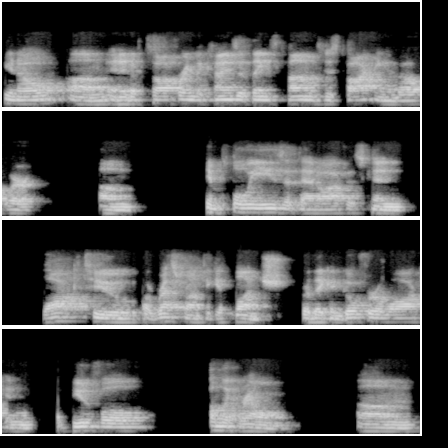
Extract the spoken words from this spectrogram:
you know, um, and it's offering the kinds of things Tom was just talking about, where um, employees at that office can walk to a restaurant to get lunch, or they can go for a walk in a beautiful public realm. Um,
